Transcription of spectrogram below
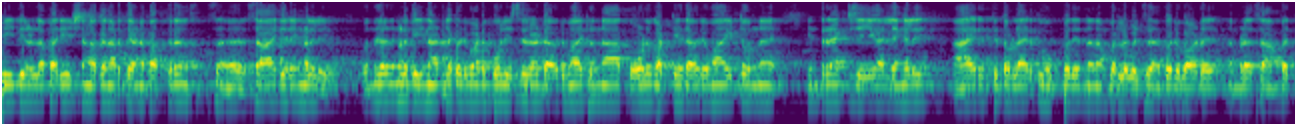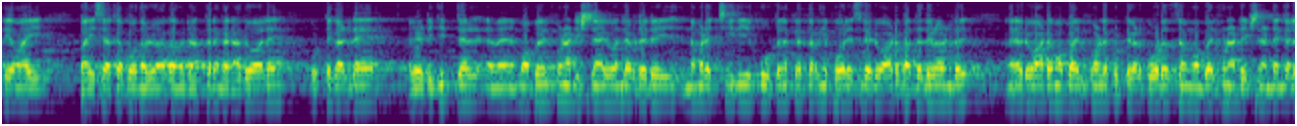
രീതിയിലുള്ള പരീക്ഷണങ്ങളൊക്കെ നടത്തുകയാണ് പത്ര സാഹചര്യങ്ങളിൽ ഒന്നുകിൽ നിങ്ങൾക്ക് ഈ നാട്ടിലൊക്കെ ഒരുപാട് പോലീസുകാരുണ്ട്. അവരുമായിട്ടൊന്ന് ആ കോൾ കട്ട് ചെയ്ത് അവരുമായിട്ടൊന്ന് ഇന്ററാക്ട് ചെയ്യുക. അല്ലെങ്കിൽ ആയിരത്തി തൊള്ളായിരത്തി മുപ്പത് എന്ന നമ്പറിൽ വിളിച്ച് നമുക്ക് ഒരുപാട് നമ്മുടെ സാമ്പത്തികമായി പൈസ ഒക്കെ പോകുന്ന ഒഴിവാക്കാൻ പറ്റും. അത്തരം കാര്യം. അതുപോലെ കുട്ടികളുടെ ഡിജിറ്റൽ മൊബൈൽ ഫോൺ അഡിക്ഷനായി ഒരു നമ്മുടെ ചിരി കൂട്ടുന്നൊക്കെ തുടങ്ങി പോലീസിൽ ഒരുപാട് പദ്ധതികളുണ്ട്. അങ്ങനെ ഒരുപാട് മൊബൈൽ ഫോണിൽ കുട്ടികൾ കൂടുതൽ മൊബൈൽ ഫോൺ അഡിക്ഷൻ ഉണ്ടെങ്കിൽ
